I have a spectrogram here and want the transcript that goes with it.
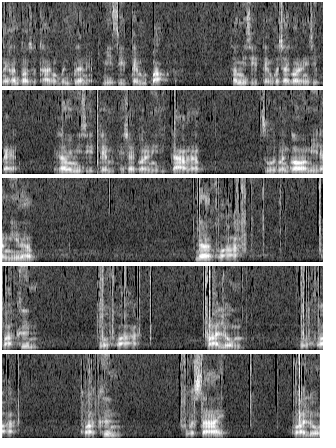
ในขั้นตอนสุดท้ายของเพื่อนๆเนี่ยมีสีเต็มหรือเปล่า ถ้ามีสีเต็มก็ใช้กรณีที่ 8 แต่ถ้าไม่มีสีเต็มให้ใช้กรณีที่ 9 นะครับ สูตรมันก็มีดังนี้นะครับ หน้าขวา ขวาขึ้น หัวขวา ขวาลง หัวขวา ขวาขึ้น หัวซ้าย ขวาลง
